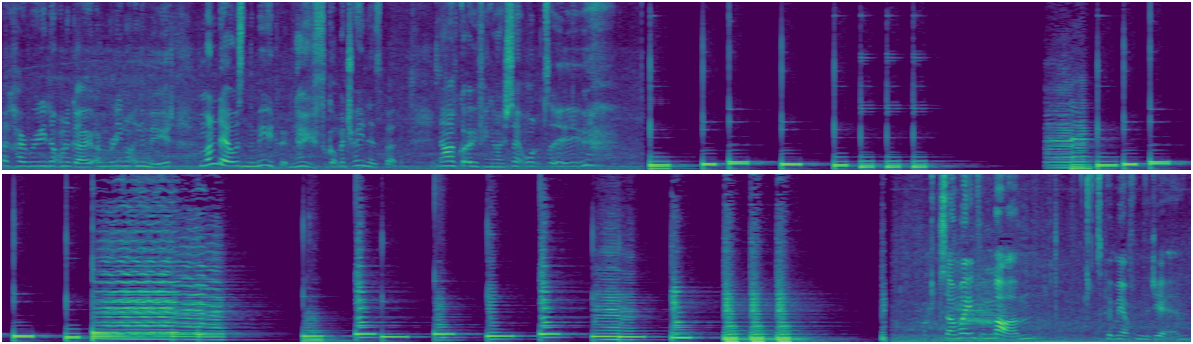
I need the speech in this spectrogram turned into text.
Like I really don't want to go. I'm really not in the mood. Monday I was in the mood, but no, forgot my trainers. But now I've got everything I just don't want to. So I'm waiting for mum to pick me up from the gym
